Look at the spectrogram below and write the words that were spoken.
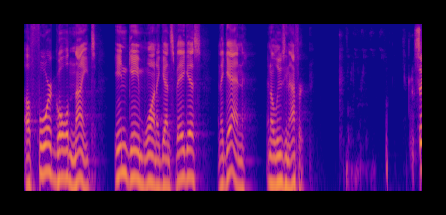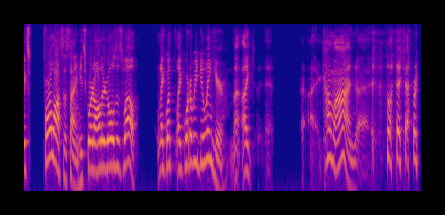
a four goal night in game one against Vegas. And again, in a losing effort. Six four loss this time. He scored all their goals as well. Like what? Like what are we doing here? Uh, like, come on! like I don't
